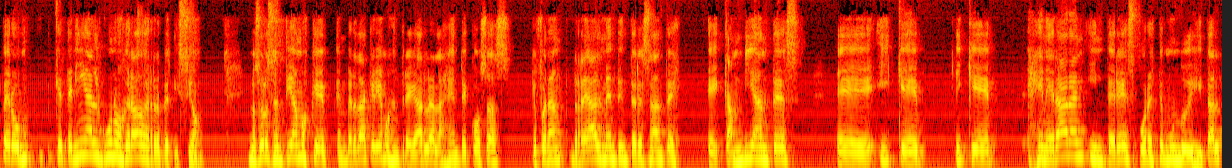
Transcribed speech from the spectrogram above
pero que tenía algunos grados de repetición. Nosotros sentíamos que en verdad queríamos entregarle a la gente cosas que fueran realmente interesantes, eh, cambiantes eh, y, que, y que generaran interés por este mundo digital,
